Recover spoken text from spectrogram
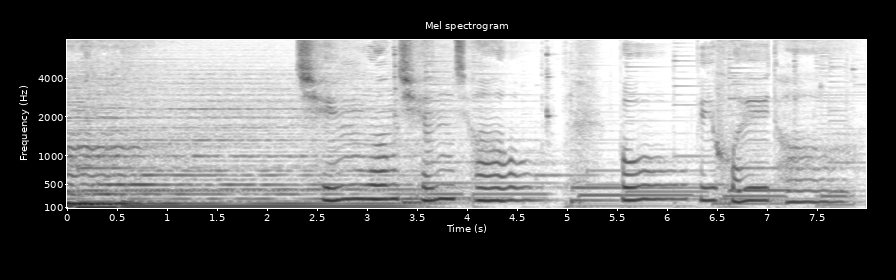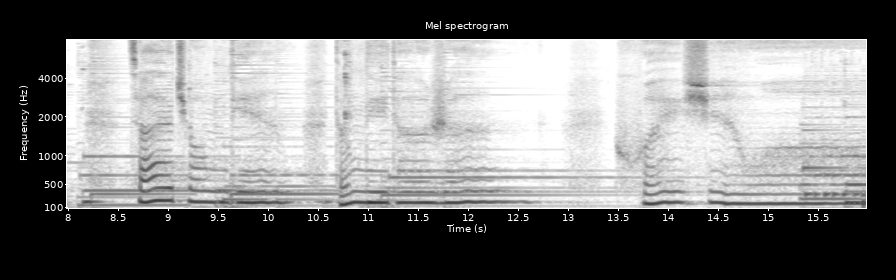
前走，不必回头，在终点等你的人会是我。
